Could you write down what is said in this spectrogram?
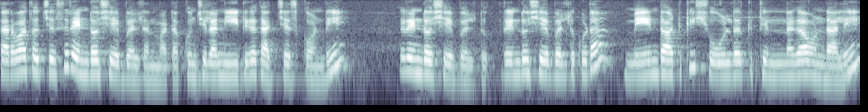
తర్వాత వచ్చేసి రెండో షేప్ బెల్ట్ అనమాట కొంచెం ఇలా నీట్గా కట్ చేసుకోండి. రెండో షేప్ బెల్ట్. రెండో షేప్ బెల్ట్ కూడా మెయిన్ డాట్కి షోల్డర్కి తిన్నగా ఉండాలి.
